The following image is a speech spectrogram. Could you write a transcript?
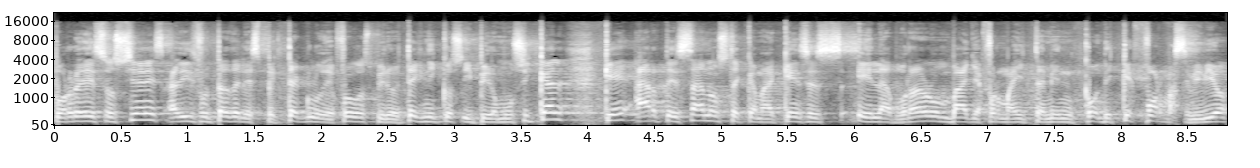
por redes sociales a disfrutar del espectáculo de fuegos pirotécnicos y piromusical que artesanos tecamaquenses elaboraron. Vaya forma ahí también de qué forma se vivió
